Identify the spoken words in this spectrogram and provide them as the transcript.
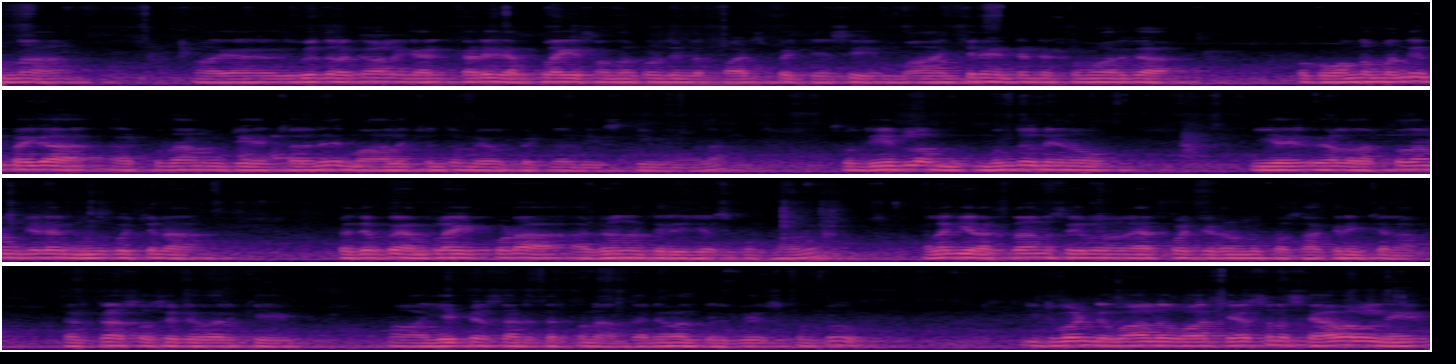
ఉన్న వివిధ రకాల కడి ఎంప్లాయీస్ అందరూ కూడా దీంట్లో పార్టిసిపేట్ చేసి మా అంచనా ఏంటంటే సుమారుగా ఒక వంద మంది పైగా రక్తదానం చేయించాలనేది మా ఆలోచనతో మేము పెట్టినది ఈ స్కీమ్ వల్ల. సో దీంట్లో ముందు నేను ఈ వీళ్ళ రక్తదానం చేయడానికి ముందుకు వచ్చిన ప్రతి ఒక్క ఎంప్లాయీకి కూడా అభినందన తెలియజేసుకుంటున్నాను. అలాగే ఈ రక్తదాన శిబిరం ఏర్పాటు చేయడంలో సహకరించిన రెడ్ క్రాస్ సొసైటీ వారికి మా ఏపీఎస్ఆర్ తరఫున ధన్యవాదాలు తెలియజేసుకుంటూ ఇటువంటి వాళ్ళు వారు చేస్తున్న సేవల్ని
